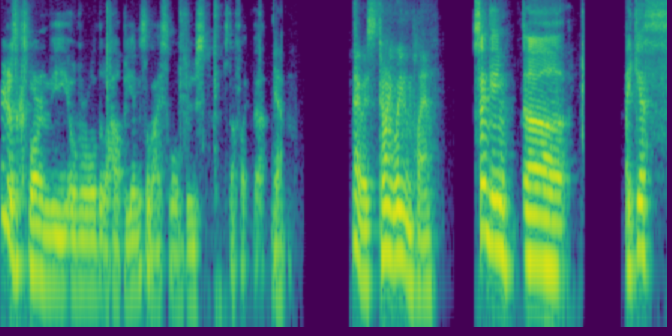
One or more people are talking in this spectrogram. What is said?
you're just exploring the overworld, it'll help you, and it's a nice little boost, stuff like that. Yeah. Anyways, Tony, what have you been playing? Same game. Uh, I guess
